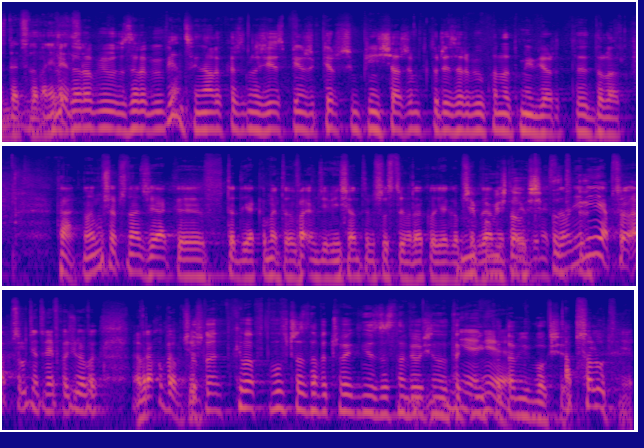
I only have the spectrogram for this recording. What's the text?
zdecydowanie więcej. Zarobił, zarobił więcej, no ale w każdym razie jest pier- pierwszym pięściarzem, który zarobił ponad miliard dolarów. Tak, no muszę przyznać, że jak e, wtedy, jak komentowałem w 96 roku jego to nie, nie, nie, abso- absolutnie to nie wchodziło w, w rachubę, To, przecież to chyba wówczas nawet człowiek nie zastanawiał się nad takimi kwotami w boksie. Absolutnie.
